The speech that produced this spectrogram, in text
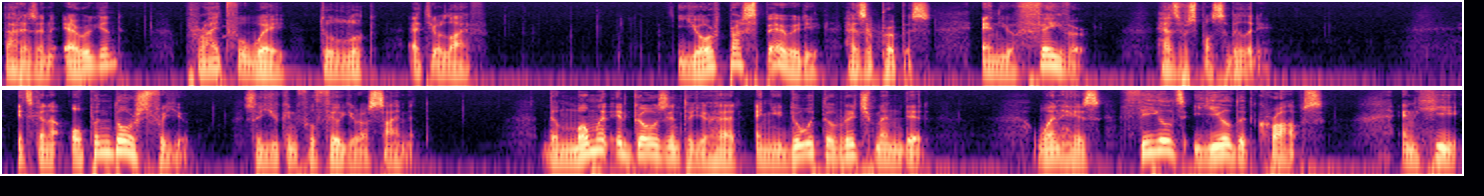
That is an arrogant, prideful way to look at your life. Your prosperity has a purpose, and your favor has responsibility. It's going to open doors for you so you can fulfill your assignment. The moment it goes into your head and you do what the rich man did, when his fields yielded crops and he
